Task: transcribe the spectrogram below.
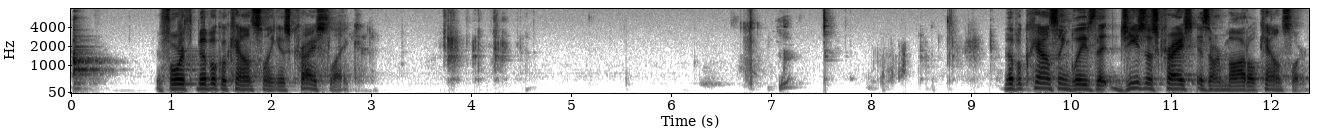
And fourth, biblical counseling is Christ like. Biblical counseling believes that Jesus Christ is our model counselor.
